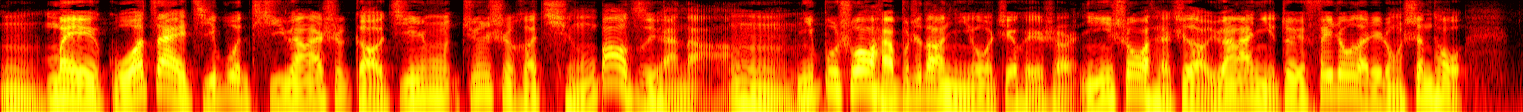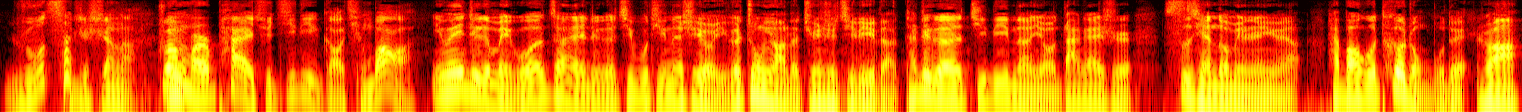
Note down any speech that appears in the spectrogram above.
嗯美国在吉布提原来是搞军军事和情报资源的啊。嗯，你不说我还不知道你有这回事儿，你一说我才知道，原来你对非洲的这种渗透如此之深了，专门派去基地搞情报啊。因为这个美国在这个吉布提呢是有一个重要的军事基地的，它这个基地呢有大概是四千多名人员，还包括特种部队，是吧？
